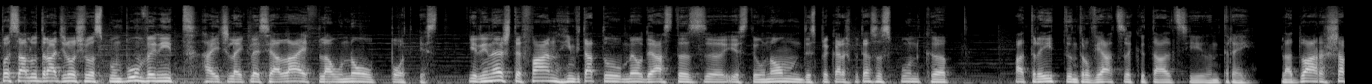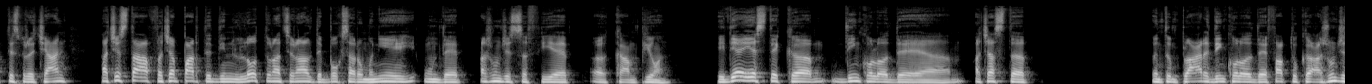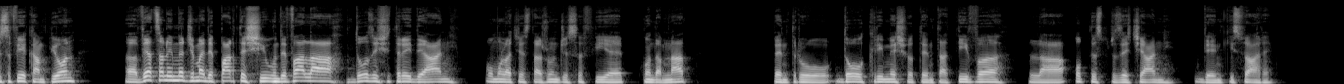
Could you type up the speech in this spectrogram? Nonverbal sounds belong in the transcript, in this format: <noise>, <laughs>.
Vă salut, dragilor, și vă spun bun venit aici la Eclesia Live, la un nou podcast. Irinel Ștefan, invitatul meu de astăzi, este un om despre care aș putea să spun că a trăit într-o viață cât alții în trei. La doar 17 ani, acesta făcea parte din lotul național de box a României, unde ajunge să fie uh, campion. Ideea este că, dincolo de uh, această întâmplare, dincolo de faptul că ajunge să fie campion, uh, viața lui merge mai departe și undeva la 23 de ani, omul acesta ajunge să fie condamnat pentru două crime și o tentativă la 18 ani de închisoare.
